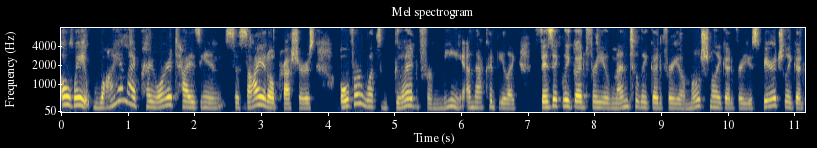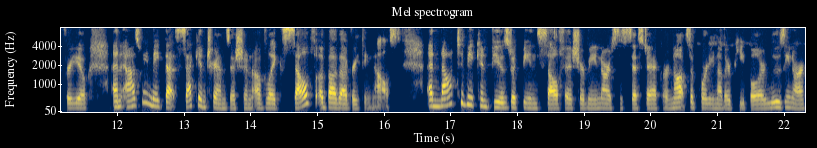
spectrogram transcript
oh, wait, why am I prioritizing societal pressures over what's good for me? And that could be like physically good for you, mentally good for you, emotionally good for you, spiritually good for you. And as we make that second transition of like self above everything else, and not to be confused with being selfish or being narcissistic or not supporting other people or losing our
